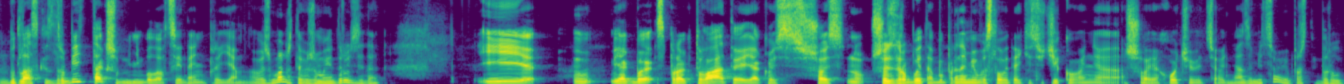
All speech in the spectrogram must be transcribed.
Будь ласка, зробіть так, щоб мені було в цей день приємно. Ви ж можете, ви ж мої друзі, да? І якби спроектувати якось щось, ну, щось зробити, або принаймні висловити якісь очікування, що я хочу від цього дня. А замість цього я просто беру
